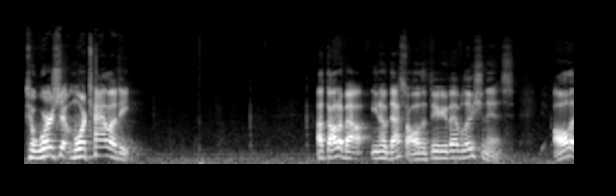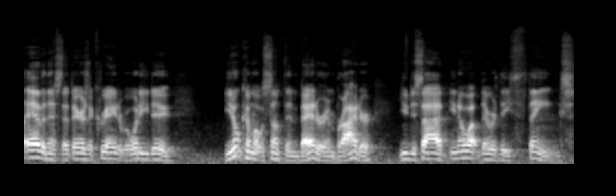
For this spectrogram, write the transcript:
to worship mortality. I thought about you know that's all the theory of evolution is. All the evidence that there is a creator but what do you do? You don't come up with something better and brighter you decide, you know what, there were these things.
